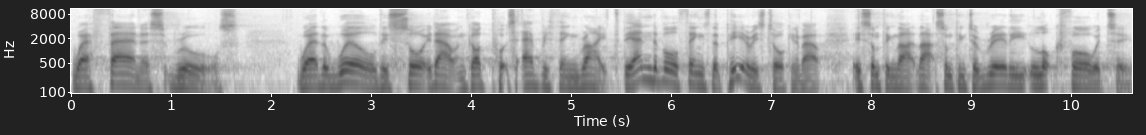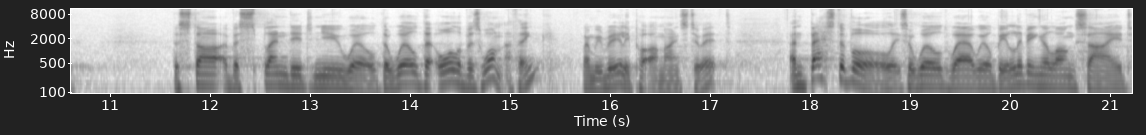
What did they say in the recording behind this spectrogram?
where fairness rules, where the world is sorted out and God puts everything right. The end of all things that Peter is talking about is something like that, something to really look forward to the start of a splendid new world, the world that all of us want, I think, when we really put our minds to it. And best of all, it's a world where we'll be living alongside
